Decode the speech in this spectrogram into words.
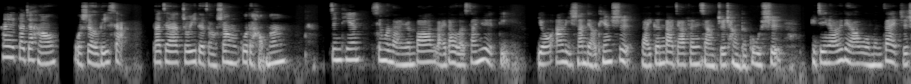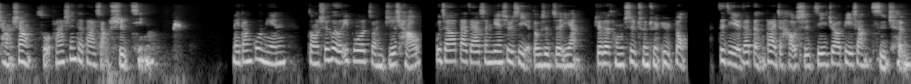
嗨，大家好，我是 Lisa。大家周一的早上过得好吗？今天新闻懒人包来到了三月底，由阿里山聊天室来跟大家分享职场的故事，以及聊一聊我们在职场上所发生的大小事情。每当过年，总是会有一波转职潮，不知道大家身边是不是也都是这样？觉得同事蠢蠢欲动，自己也在等待着好时机就要递上辞呈。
